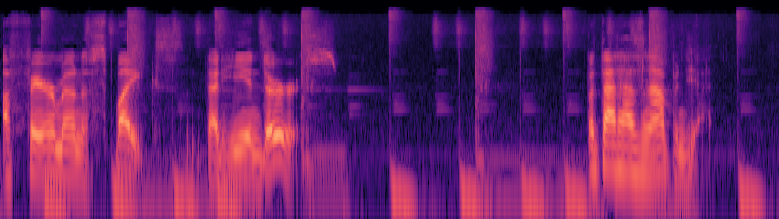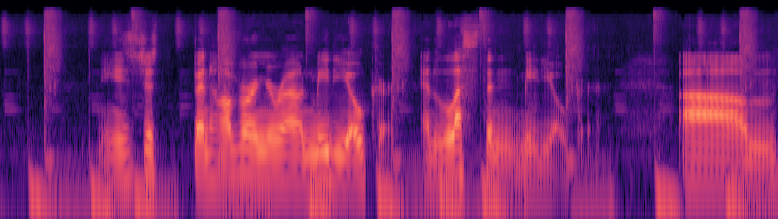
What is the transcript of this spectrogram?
a fair amount of spikes that he endures, but that hasn't happened yet. He's just been hovering around mediocre and less than mediocre. Um,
